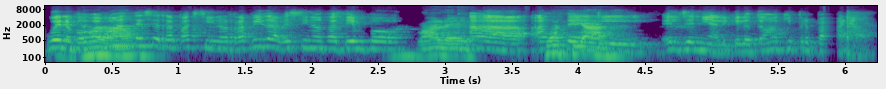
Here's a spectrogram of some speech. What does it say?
Bueno, pues vamos a hacer ese repasino rápido, a ver si nos da tiempo a, hacer el, genial y que lo tengo aquí preparado.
